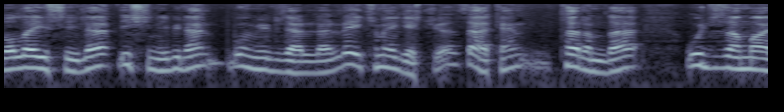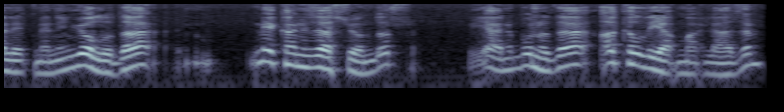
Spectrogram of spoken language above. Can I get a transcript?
Dolayısıyla işini bilen bu mibzerlerle ekime geçiyor. Zaten tarımda ucuza mal etmenin yolu da mekanizasyondur. Yani bunu da akıllı yapmak lazım.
